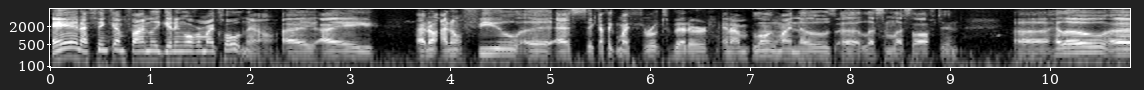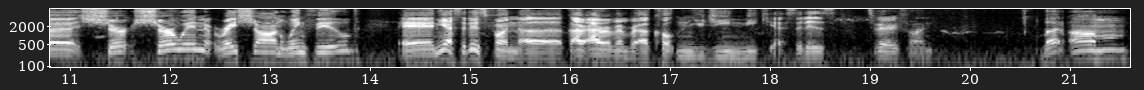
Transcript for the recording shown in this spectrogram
And I think I'm finally getting over my cold now. I, I, I don't, I don't feel as sick. I think my throat's better, and I'm blowing my nose less and less often. hello, uh, Sher- Sherwin Rayshawn Wingfield. And yes, it is fun. Uh, I, I, remember uh, Colton Eugene Meek. Yes, it is. It's very fun. But um,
